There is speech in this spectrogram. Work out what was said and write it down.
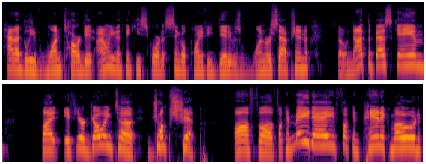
had I believe one target. I don't even think he scored a single point. If he did, it was one reception. So not the best game. But if you're going to jump ship off uh, fucking Mayday, fucking panic mode,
